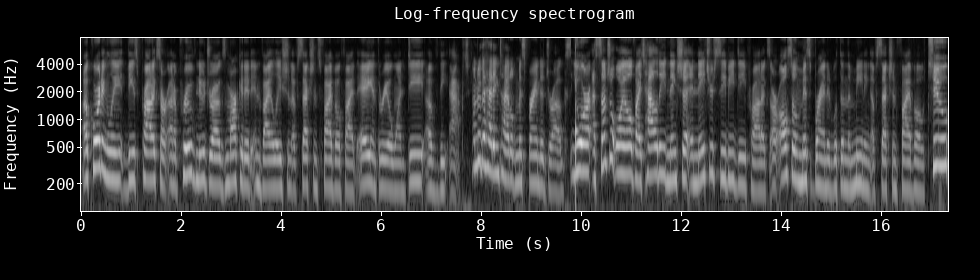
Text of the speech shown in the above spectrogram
Accordingly, these products are unapproved new drugs marketed in violation of Sections 505A and 301D of the Act. Under the heading titled Misbranded Drugs, your essential oil, vitality, Ningxia, and Nature CBD products are also misbranded within the meaning of Section 502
